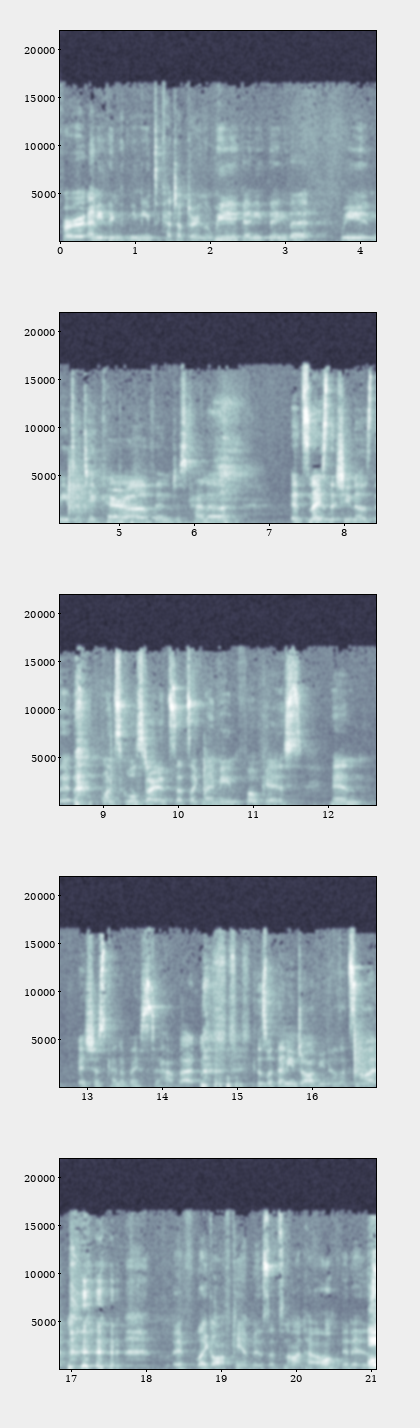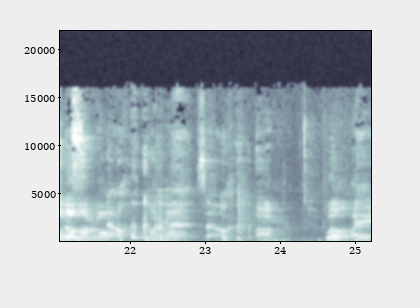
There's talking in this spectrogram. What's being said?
for anything that we need to catch up during the week, anything that we need to take care of, and just kind of. It's nice that she knows that when school starts, that's like my main focus, and it's just kind of nice to have that. Because with any job, you know that's not. Like off campus, that's not how it is. Oh, no, not at all. No. Not at all. So. Um, well, I,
